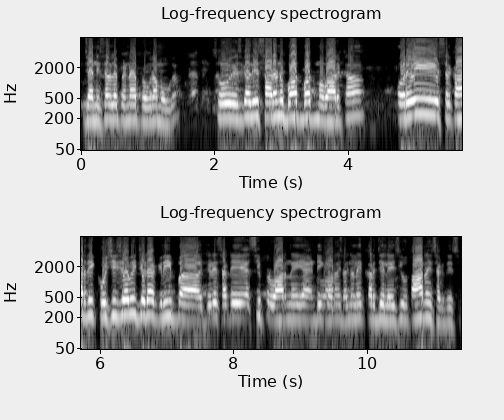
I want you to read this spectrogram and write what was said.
ਜਾਨੀਸਰ ਵਾਲੇ ਪਿੰਡਾਂ 'ਚ ਪ੍ਰੋਗਰਾਮ ਹੋਊਗਾ। ਸੋ ਇਸ ਗੱਲ ਦੀ ਸਾਰਿਆਂ ਨੂੰ ਬਹੁਤ-ਬਹੁਤ ਮੁਬਾਰਕਾਂ। ਔਰ ਇਹ ਸਰਕਾਰ ਦੀ ਕੋਸ਼ਿਸ਼ ਹੈ ਵੀ ਜਿਹੜਾ ਗਰੀਬ ਜਿਹੜੇ ਸਾਡੇ ਐਸੀ ਪਰਿਵਾਰ ਨੇ ਜਾਂ ਐਨਡੀ ਨੇ, ਜਿਨ੍ਹਾਂ ਨੇ ਕਰਜ਼ੇ ਲਏ ਸੀ, ਉਤਾਰ ਨਹੀਂ ਸਕਦੇ ਸੀ।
